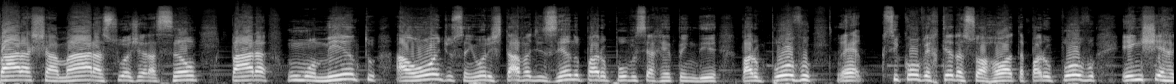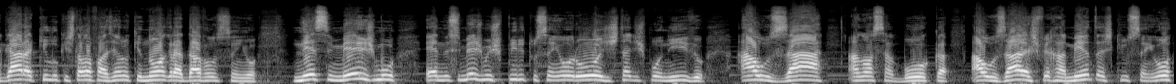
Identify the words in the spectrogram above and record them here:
para chamar a sua geração para um momento aonde o Senhor estava dizendo para o povo se arrepender, para o povo é, se converter da sua rota, para o povo enxergar aquilo que estava fazendo que não agradava ao Senhor. Nesse mesmo, é, nesse mesmo espírito, o Senhor hoje está disponível a usar a nossa boca, a usar as ferramentas que o Senhor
